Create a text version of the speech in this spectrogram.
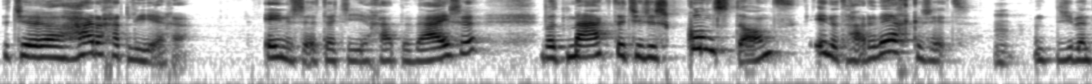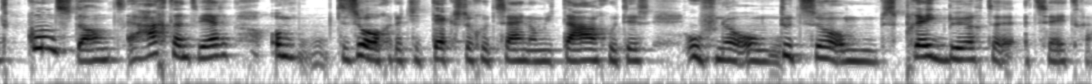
Dat je harder gaat leren. Enerzijds dat je je gaat bewijzen, wat maakt dat je dus constant in het harde werken zit. Want je bent constant hard aan het werk om te zorgen dat je teksten goed zijn, om je taal goed is, oefenen om toetsen, om spreekbeurten, et cetera.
